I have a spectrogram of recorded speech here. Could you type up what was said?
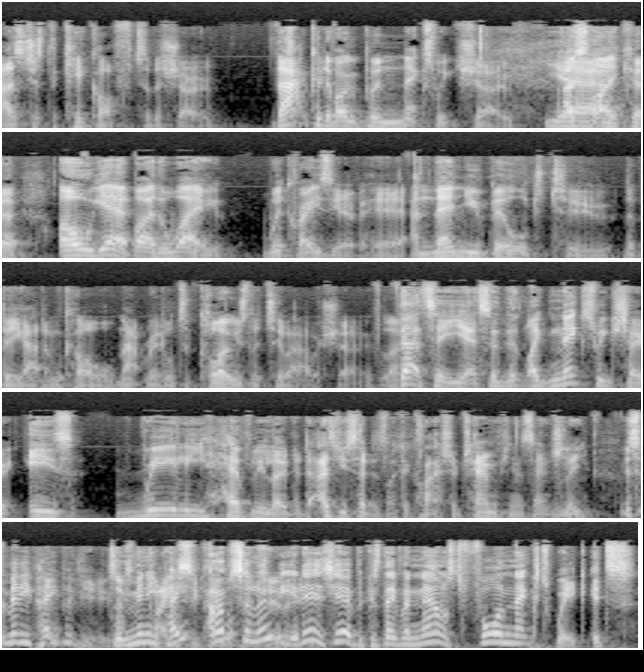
as just the kickoff to the show, that could have opened next week's show as like a oh yeah, by the way. We're crazy over here, and then you build to the big Adam Cole, Matt Riddle to close the two-hour show. Like, That's it. Yeah. So that like next week's show is really heavily loaded. As you said, it's like a Clash of Champions essentially. It's a mini pay per view. It's a mini pay. Absolutely, it is. Yeah, because they've announced for next week. It's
